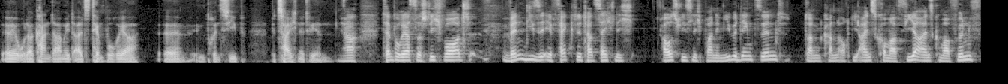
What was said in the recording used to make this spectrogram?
äh, oder kann damit als temporär äh, im Prinzip bezeichnet werden. Ja, temporär ist das Stichwort. Wenn diese Effekte tatsächlich ausschließlich pandemiebedingt sind, dann kann auch die 1,4, 1,5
